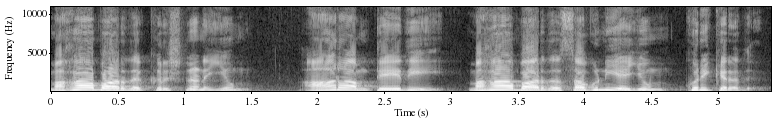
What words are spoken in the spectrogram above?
மகாபாரத கிருஷ்ணனையும் ஆறாம் தேதி மகாபாரத சகுனியையும் குறிக்கிறது.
